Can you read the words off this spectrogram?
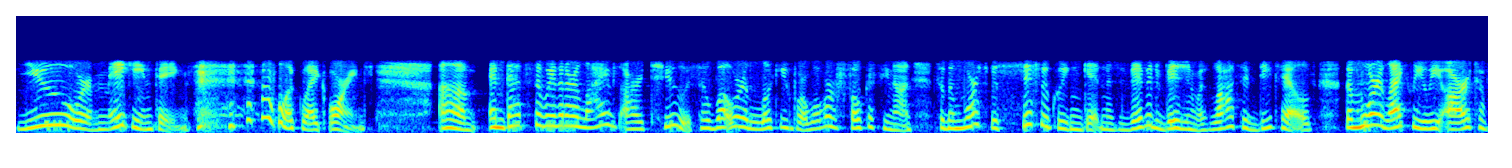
you were making things look like orange. Um, and that's the way that our lives are too. So what we're looking for, what we're focusing on. So the more specific we can get in this vivid vision with lots of details, the more likely we are to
